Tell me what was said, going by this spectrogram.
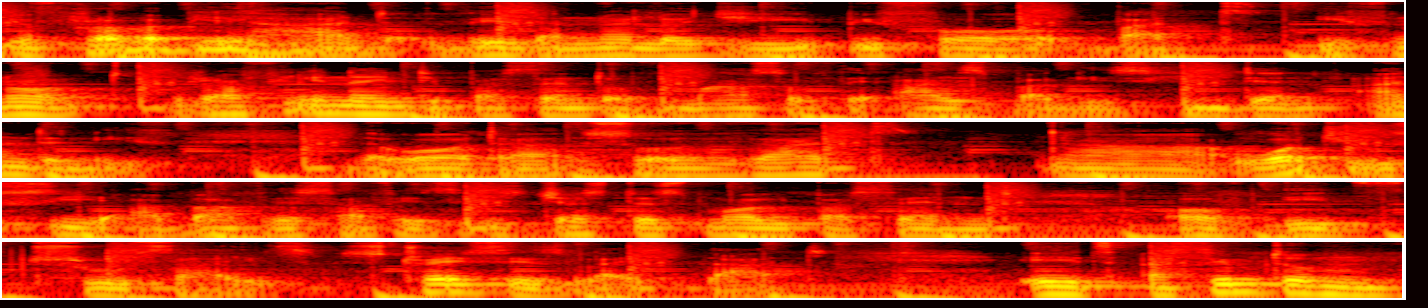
You've probably heard this analogy before, but if not, roughly 90% of mass of the iceberg is hidden underneath the water, so that uh, what you see above the surface is just a small percent of its true size. Stress is like that. It's a symptom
